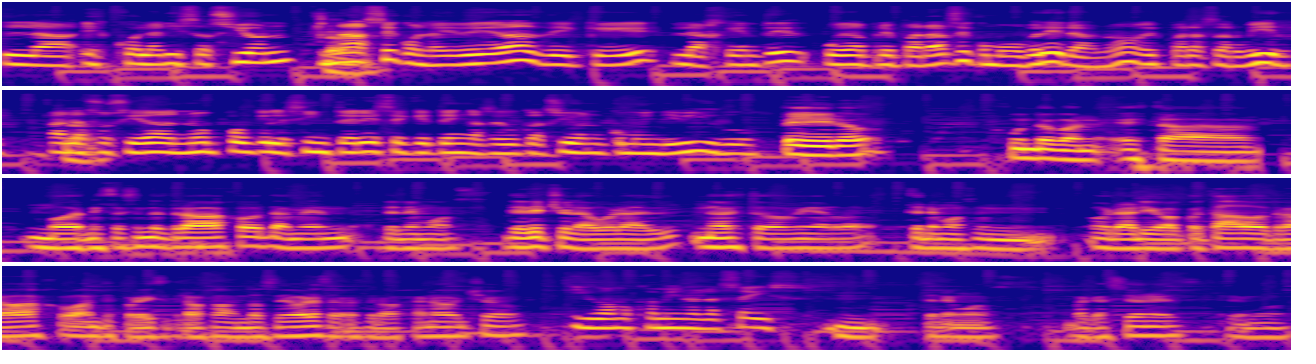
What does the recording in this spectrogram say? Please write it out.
la escolarización Claro. nace con la idea de que la gente pueda prepararse como obrera, ¿no? Es para servir a la sociedad, no porque les interese que tengas educación como individuo. Pero, junto con esta modernización del trabajo, también tenemos derecho laboral. No es todo mierda. Tenemos un horario acotado de trabajo. Antes por ahí se trabajaban 12 horas, ahora se trabajan 8. Y vamos camino a las 6. Mm, tenemos vacaciones, tenemos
